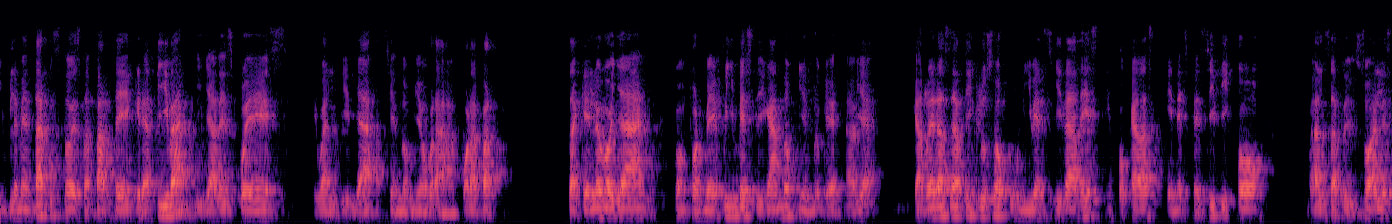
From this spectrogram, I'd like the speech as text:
implementar pues, toda esta parte creativa y ya después igual ir ya haciendo mi obra por aparte. Hasta que luego ya, conforme fui investigando, viendo que había carreras de arte, incluso universidades enfocadas en específico para las artes visuales,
